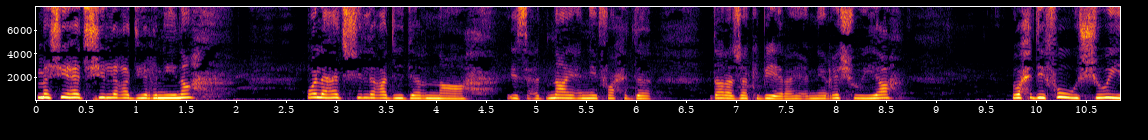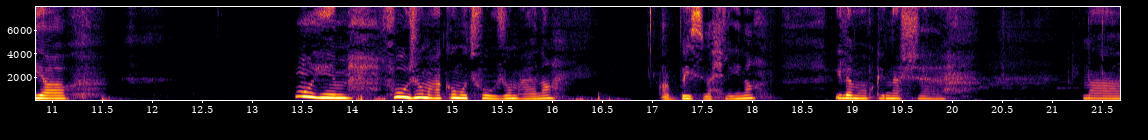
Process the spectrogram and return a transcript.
ماشي هادشي اللي غادي يغنينا ولا هادشي اللي غادي يديرنا يسعدنا يعني في واحد درجة كبيرة. يعني غير شوية الواحد يفوج شوية. مهم فوجوا معكم وتفوجوا معنا. ربي يسمح لينا. إلا ما بقيناش مع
